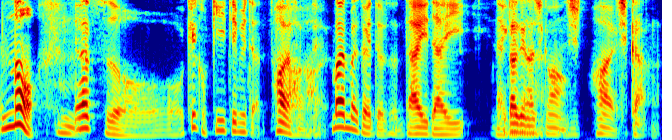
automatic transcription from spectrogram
のうんやつを結構聞いてみたんですよ、ね。はいはいはい前々書いてると、大々なだけな時間じはい時間。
